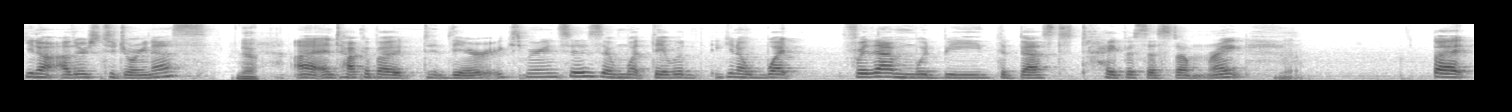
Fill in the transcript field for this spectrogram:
you know others to join us yeah. Uh, and talk about their experiences and what they would you know what for them would be the best type of system right? Yeah. but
